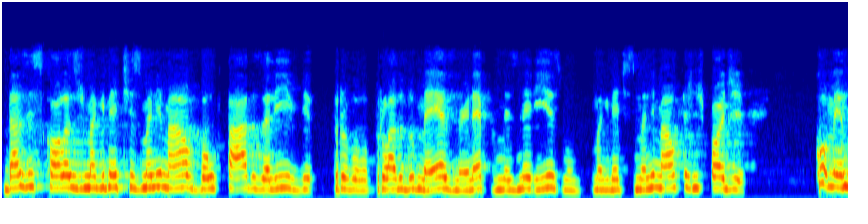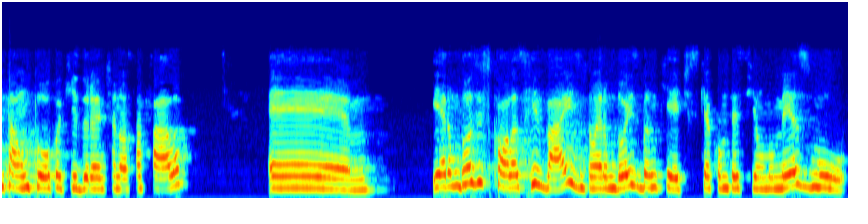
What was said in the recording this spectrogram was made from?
das escolas de magnetismo animal, voltadas ali para o lado do Mesmer, né, para o mesmerismo, magnetismo animal, que a gente pode comentar um pouco aqui durante a nossa fala. É, E eram duas escolas rivais, então eram dois banquetes que aconteciam no mesmo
